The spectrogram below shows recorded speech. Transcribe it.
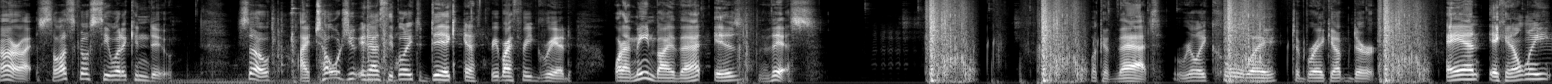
Alright, so let's go see what it can do. So, I told you it has the ability to dig in a 3x3 grid. What I mean by that is this. Look at that. Really cool way to break up dirt. And it can only,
